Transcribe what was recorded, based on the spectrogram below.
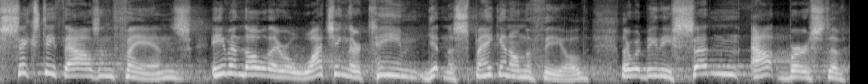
60,000 fans, even though they were watching their team getting a spanking on the field, there would be these sudden outbursts of,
